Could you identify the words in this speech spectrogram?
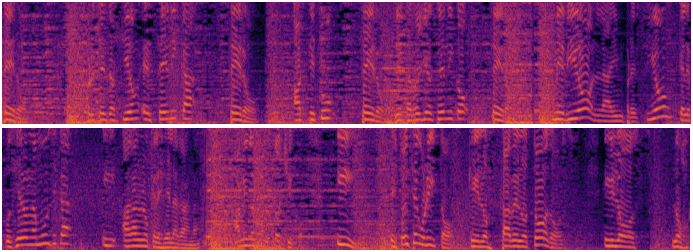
cero. Presentación escénica cero. Actitud cero. Desarrollo escénico cero. Me dio la impresión que le pusieron la música y hagan lo que les dé la gana. A mí no me gustó, chico. Y estoy segurito que los sabelotodos y los, los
